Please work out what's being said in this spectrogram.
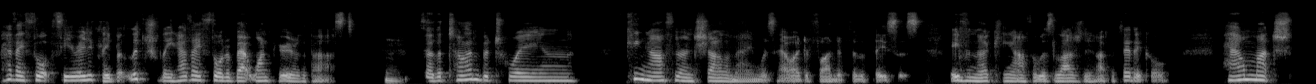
how they thought theoretically, but literally how they thought about one period of the past. Mm. So the time between King Arthur and Charlemagne was how I defined it for the thesis, even though King Arthur was largely hypothetical. How much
